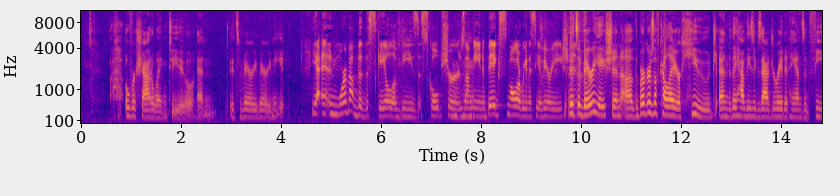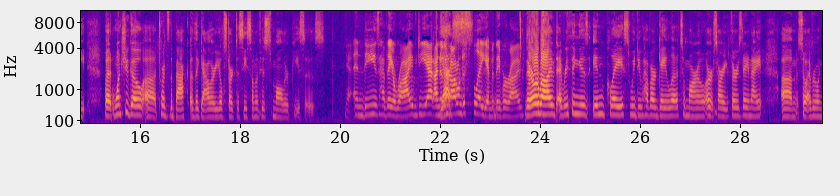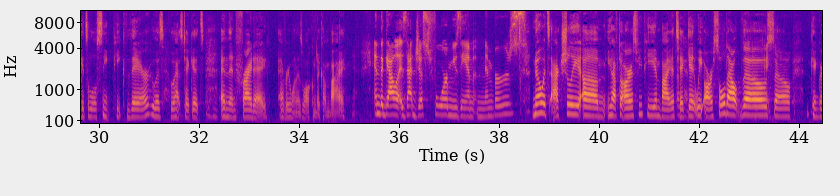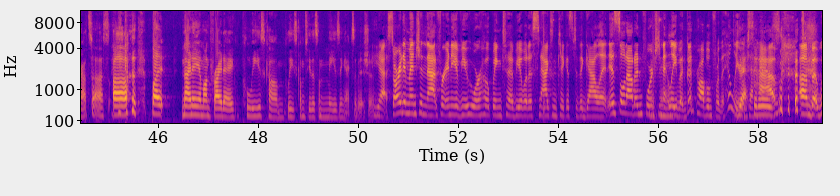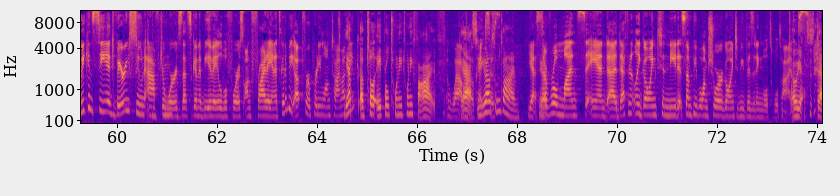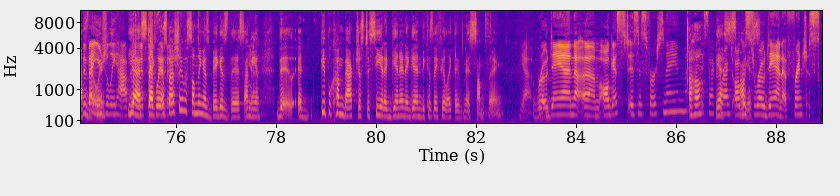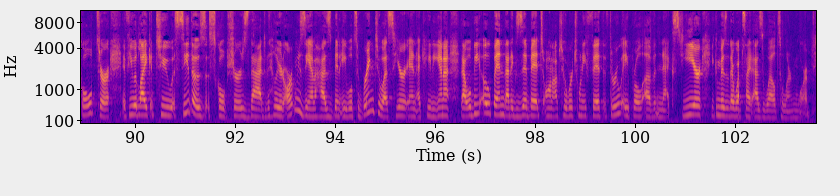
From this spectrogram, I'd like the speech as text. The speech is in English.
overshadowing to you, and it's very very neat. Yeah, and, more about the, the scale of these sculptures. Mm-hmm. I mean, big, small, are we going to see a variation? It's a variation. Of, the burghers of Calais are huge, and they have these exaggerated hands and feet. But once you go uh, towards the back of the gallery, you'll start to see some of his smaller pieces. Yeah, and these have they arrived yet? I know yes. they're not on display yet, but they've arrived. They're arrived. Everything is in place. We do have our gala tomorrow, or sorry, Thursday night. Um, so everyone gets a little sneak peek there. Who has who has tickets, mm-hmm. and then Friday, everyone is welcome to come by. Yeah. And the gala is that just for museum members? No, it's actually um, you have to RSVP and buy a ticket. Okay. We are sold out though, okay. so congrats to us. Uh, but 9 a.m. on Friday. Please come. Please come see this amazing exhibition. Yeah, sorry to mention that for any of you who are hoping to be able to snag some tickets to the gala. It is sold out, unfortunately, mm-hmm. but good problem for the Hilliard yes, to have. um, but we can see it very soon mm-hmm. afterwards. That's going to be available for us on Friday, and it's going to be up for a pretty long time, I yep, think. up till April 2025. Oh, wow. Yeah, okay, so you have so, some time. Yeah, yep. several months, and uh, definitely going to need it. Some people, I'm sure, are going to be visiting multiple times. Oh, yes, definitely. Does that usually happen? Yes, definitely, especially with something as big as this. I yeah. mean, the, it, people come back just to see it again and again because they feel like they've missed something. Yeah, Rodin, um, August is his first name. Uh-huh. Is that correct? Yes, August, August Rodin, a French sculptor. If you would like to see those sculptures that the Hilliard Art Museum has been able to bring to us here in Acadiana, that will be open, that exhibit on October 25th through April of next year. You can visit their website as well to learn more.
